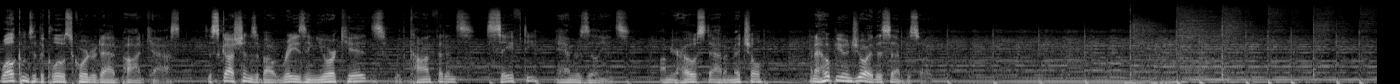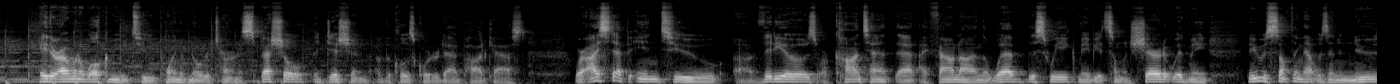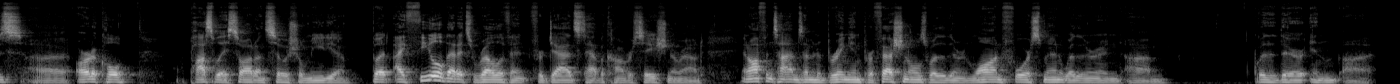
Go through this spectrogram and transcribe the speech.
Welcome to the Close Quarter Dad podcast discussions about raising your kids with confidence, safety, and resilience. I'm your host, Adam Mitchell, and I hope you enjoy this episode. Hey there, I want to welcome you to Point of No Return, a special edition of the Close Quarter Dad podcast, where I step into uh, videos or content that I found on the web this week. Maybe it's someone shared it with me, maybe it was something that was in a news uh, article Possibly I saw it on social media, but I feel that it's relevant for dads to have a conversation around. And oftentimes I'm going to bring in professionals, whether they're in law enforcement, whether they're in, um, whether they're in uh,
